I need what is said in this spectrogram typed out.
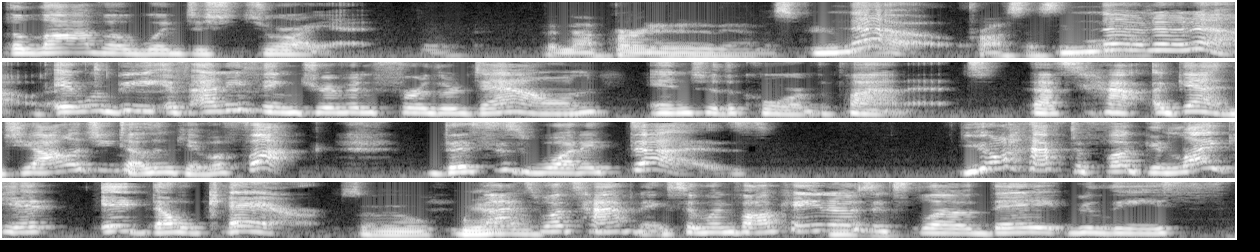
the lava would destroy it. But not burn it into the atmosphere. No. Processing. No, no, no. It would be, if anything, driven further down into the core of the planet. That's how, again, geology doesn't give a fuck. This is what it does. You don't have to fucking like it. It don't care. So we have. That's what's happening. So when volcanoes explode, they release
